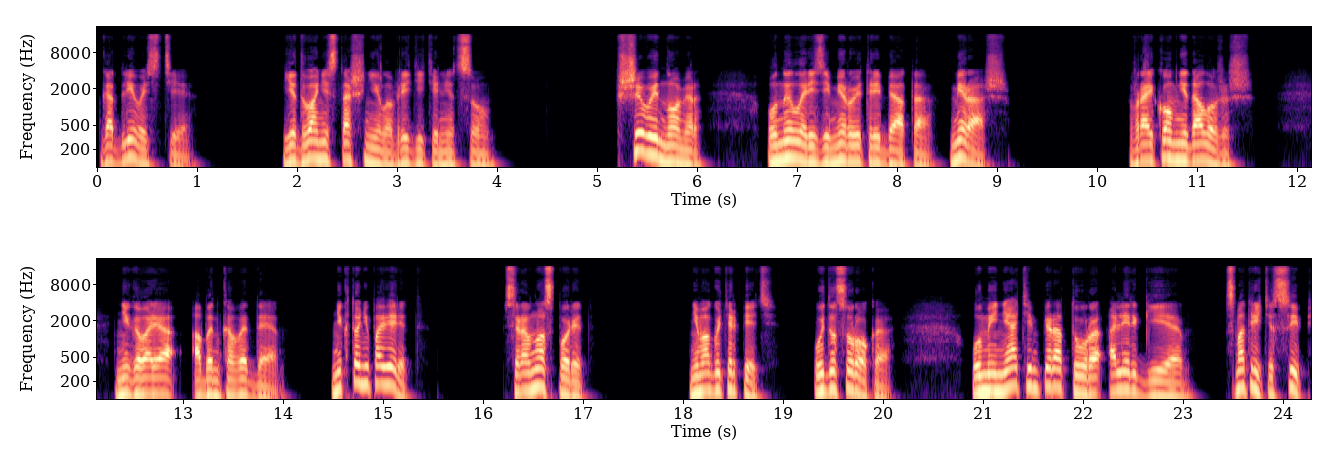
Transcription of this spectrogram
годливости едва не стошнило вредительницу. Вшивый номер. Уныло резюмирует ребята. «Мираж». В райком не доложишь, не говоря об НКВД. Никто не поверит. Все равно спорит. Не могу терпеть. Уйду с урока. У меня температура, аллергия. Смотрите, сыпь.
